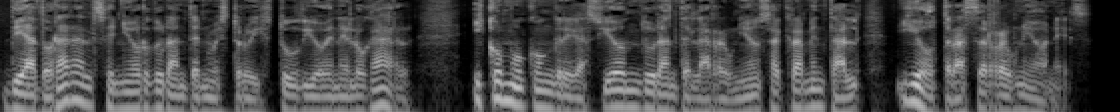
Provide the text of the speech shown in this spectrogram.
de adorar al Señor durante nuestro estudio en el hogar y como congregación durante la reunión sacramental y otras reuniones.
